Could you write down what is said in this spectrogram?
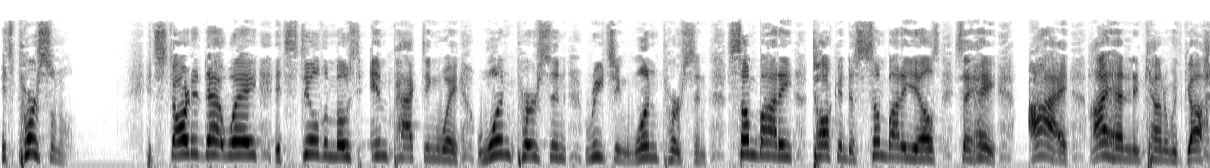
It's personal. It started that way. It's still the most impacting way. One person reaching one person. Somebody talking to somebody else. Say, hey, I, I had an encounter with God.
